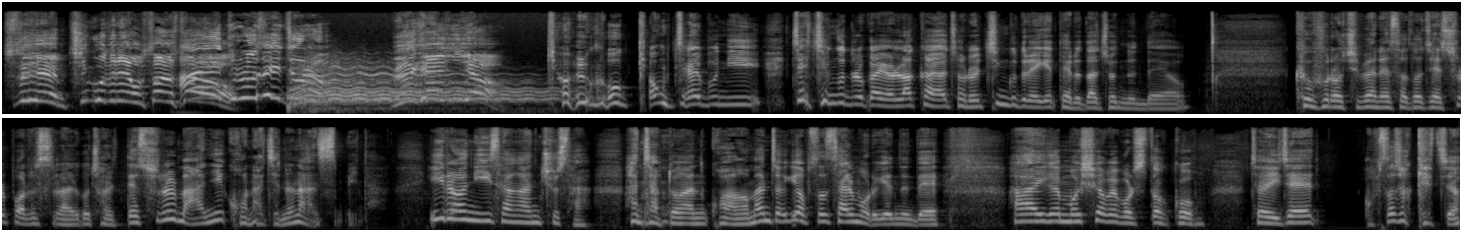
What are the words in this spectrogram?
선생님 친구들이 없어졌어요. 아, 들어오세요. 이쪽으로. 외계인이야. 결국 경찰분이 제 친구들과 연락하여 저를 친구들에게 데려다 줬는데요. 그 후로 주변에서도 제 술버릇을 알고 절대 술을 많이 권하지는 않습니다. 이런 이상한 주사 한참 동안 과음한 적이 없어서 잘 모르겠는데 아 이건 뭐 시험해 볼 수도 없고 저 이제 없어졌겠죠.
